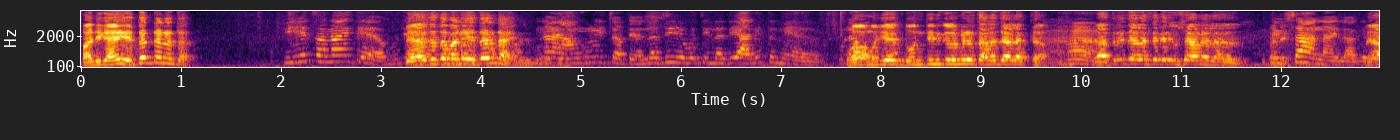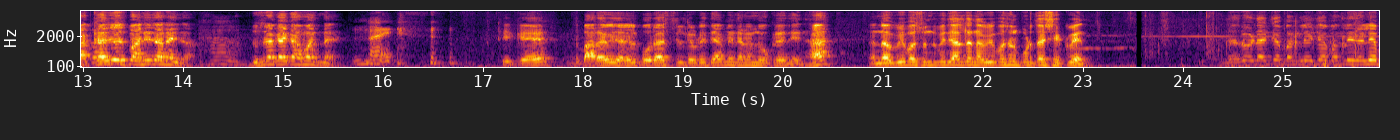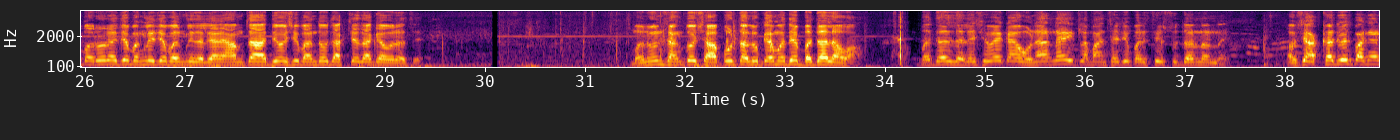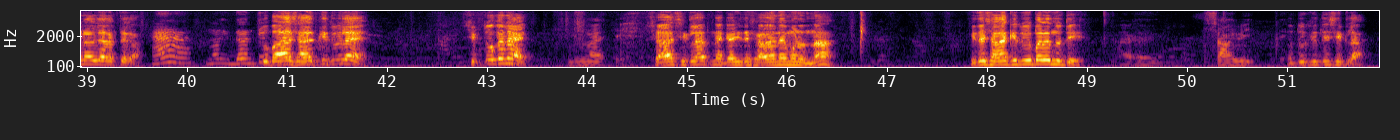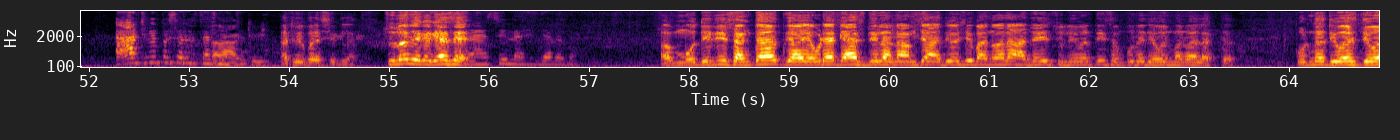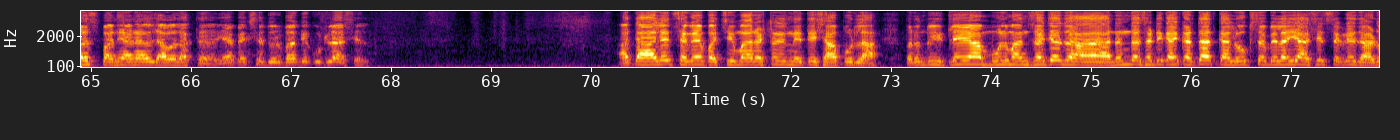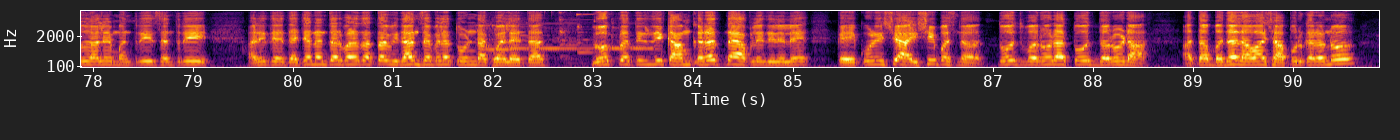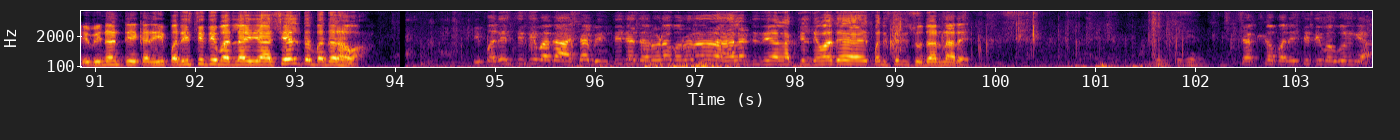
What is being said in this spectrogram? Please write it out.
पाणी काय येतच नाही नंतर पियेचं नाही ते. प्यायचं तर पाणी येतच नाही. नाही आंघोळीचं ते. नदी होती नदी आली तुम्ही हो म्हणजे दोन तीन किलोमीटर चालत जायला लागतं. रात्री जायला लागतं का दिवसा आणायला पाणी. दिवसा आणायला लागत म्हणजे अख्खा दिवस पाणी आणायचा. हा. दुसरा काय कामच नाही. नाही. ठीक आहे. बारावी झालेली पोरं असतील तेवढी द्या मी त्यांना नोकरी देईन हा. नववी पासून तुम्ही द्याल तर नववी पासून पुढचं शिकवेन. दरोड्याचे बंगलेचे बंगले झाले बरोडाचे बंगलेचे बंगले झाले. आणि आमचा आदिवासी बांधव जागच्या जाग्यावरच आहे. म्हणून सांगतो शहापूर तालुक्यामध्ये बदल हवा. बदल झाल्याशिवाय काय होणार नाही इथल्या माणसाची परिस्थिती सुधारणार नाही. अवश्य अख्खा दिवस पाणी आणायला लागतं का? हा मग दोन तू बाळा शाळेत कितवीला आहे? शिकतो का नाही? नाही. शाळा शिकलात नाही का इथे शाळा नाही म्हणून ना? इथे शाळा कितवी पर्यंत होती सहावी. तू किती शिकला? आठवी पासून आठवी. आठवी पर्यंत शिकला. चुलच आहे का गॅस आहे? अब मोदीजी सांगतात का एवढ्या गॅस दिला ना आमच्या आदिवासी बांधवांना आजही चुलीवरती संपूर्ण जेवण बनवायला लागतं. पूर्ण दिवस दिवस पाणी आणायला जावं लागतं. यापेक्षा दुर्भाग्य कुठलं असेल? आता आलेत सगळे पश्चिम महाराष्ट्रातील नेते शहापूरला. परंतु इथल्या या मूल माणसाच्या आनंदासाठी काय करतात का? लोकसभेलाही असेच सगळे झाडून आले मंत्री संत्री आणि ते- त्याच्यानंतर परत आता विधानसभेला तोंड दाखवायला येतात. लोकप्रतिनिधी काम करत नाही आपले दिलेले. का एकोणीसशे ऐंशीपासनं तोच बरोडा तोच दरोडा. आता बदल हवा शापूरकरांनो. ही विनंती कारण ही परिस्थिती बदलायची असेल तर बदल हवा. ही परिस्थिती बघा अशा भिंतीच्या दरोडा बरोडा राहायला द्यायला लागतील तेव्हा ते परिस्थिती सुधारणार आहे. चक्क परिस्थिती बघून घ्या.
